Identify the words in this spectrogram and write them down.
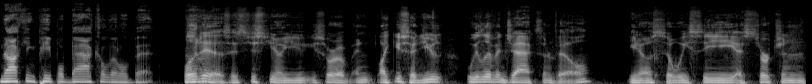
knocking people back a little bit. Well, it is. It's just you know you, you sort of and like you said, you we live in Jacksonville, you know, so we see a certain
